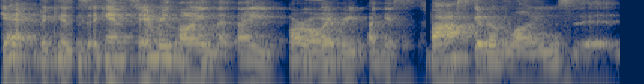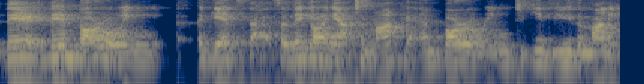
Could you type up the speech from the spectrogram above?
get. Because against every loan that they borrow every i guess basket of loans they're they're borrowing against that. So they're going out to market and borrowing to give you the money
